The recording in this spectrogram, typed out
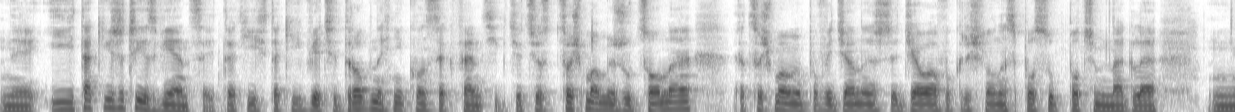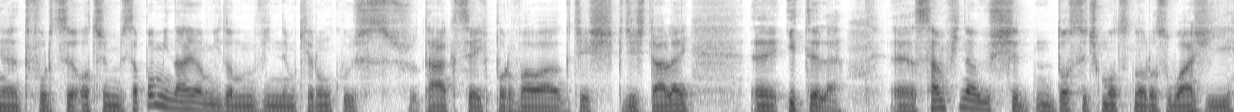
E, I takich rzeczy jest więcej. Takich, takich wiecie, drobnych niekonsekwencji, gdzie coś mamy rzucone, coś mamy powiedziane, że działa w określony sposób, po czym nagle mm, twórcy o czymś zapominają, idą w innym kierunku, już ta akcja ich porwała gdzieś, gdzieś dalej e, i tyle. E, sam finał już się dosyć mocno rozłazi,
